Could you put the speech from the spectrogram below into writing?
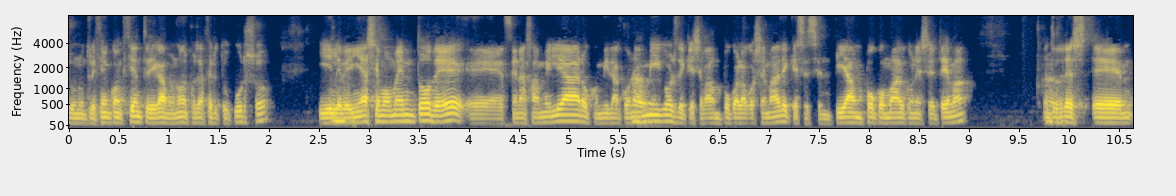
nutrición consciente, digamos, ¿no? después de hacer tu curso, y le venía ese momento de eh, cena familiar o comida con amigos, de que se va un poco la cosa de que se sentía un poco mal con ese tema. Entonces, eh,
